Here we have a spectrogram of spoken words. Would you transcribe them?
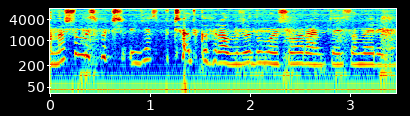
А, на що ми споч... Я спочатку грав, вже думаю, що граємо той самий рівень.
